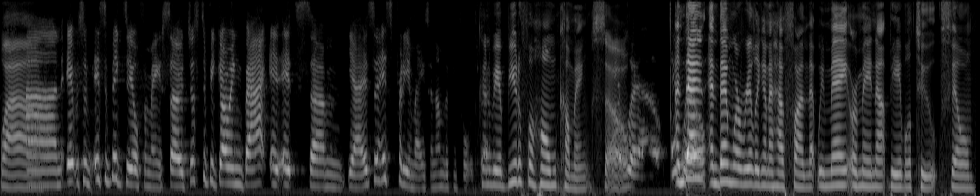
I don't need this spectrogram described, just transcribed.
Wow. And it was a, it's a big deal for me. So just to be going back, it, it's um yeah, it's it's pretty amazing. I'm looking forward to it's going to be a beautiful homecoming. So Well, it and then and then we're really going to have fun that we may or may not be able to film.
